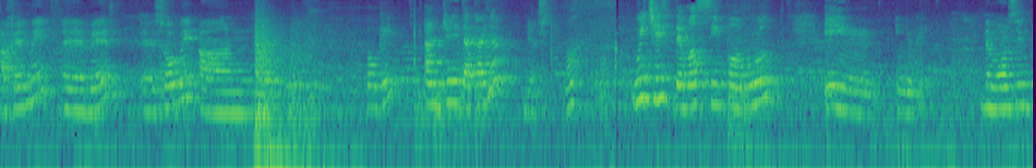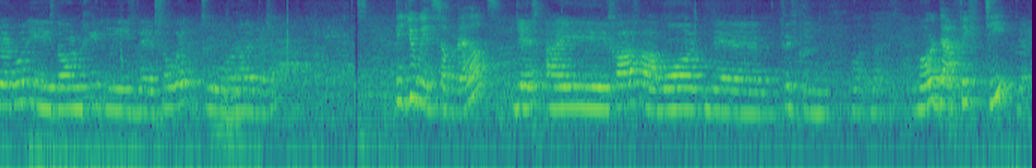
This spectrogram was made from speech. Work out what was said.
A helmet, a vest, a survey, and Okay. And you need a kayak? Yes. Which is the most simple rule in in game? The more simple rule is don't hit with the survey to another person. Did you win some medals? Yes, I have a more than 15. more- than 50? Yes.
